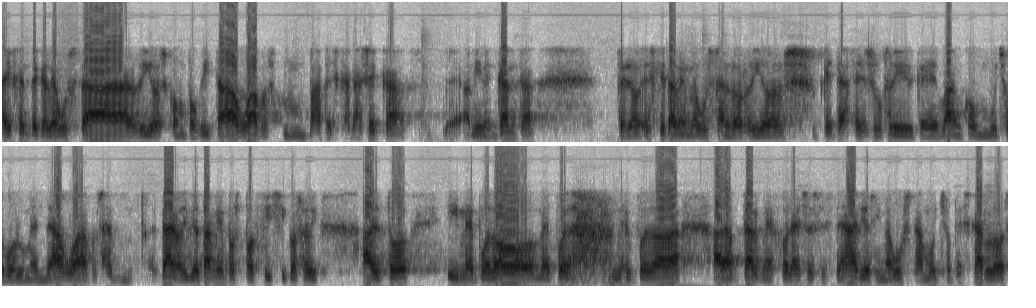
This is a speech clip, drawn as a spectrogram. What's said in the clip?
hay gente que le gusta ríos con poquita agua pues, para pescar a seca, a mí me encanta, pero es que también me gustan los ríos que te hacen sufrir, que van con mucho volumen de agua, pues claro, yo también pues por físico soy alto y me puedo me puedo me puedo adaptar mejor a esos escenarios y me gusta mucho pescarlos.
